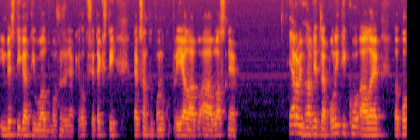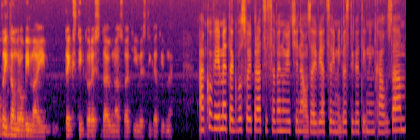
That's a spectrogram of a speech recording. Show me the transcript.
investigatívu alebo možno, že nejaké hlbšie texty, tak som tú ponuku prijal a, a vlastne ja robím hlavne teda politiku, ale popri tom robím aj texty, ktoré sa dajú nazvať investigatívne. Ako vieme, tak vo svojej práci sa venujete naozaj viacerým investigatívnym kauzám.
